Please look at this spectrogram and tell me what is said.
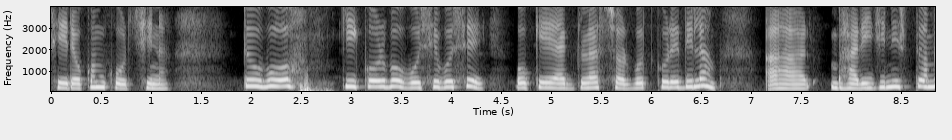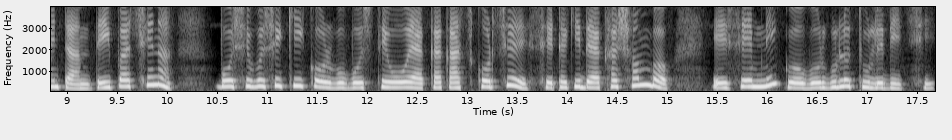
সেরকম করছি না। তবুও কী করব, বসে বসে ওকে এক গ্লাস শরবত করে দিলাম। আর ভারী জিনিস তো আমি টানতেই পারছি না। বসে বসে কি করব, বসতে ও একা কাজ করছে, সেটা কি দেখা সম্ভব? এসে এমনি গোবরগুলো তুলে দিচ্ছি।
